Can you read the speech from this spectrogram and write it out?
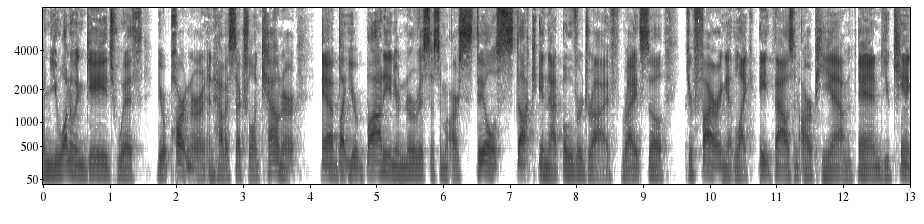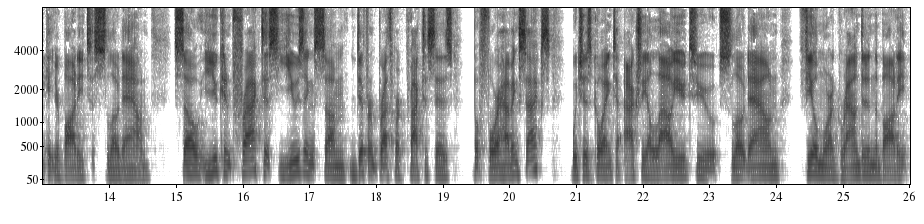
and you want to engage with your partner and have a sexual encounter. Uh, but your body and your nervous system are still stuck in that overdrive, right? So you're firing at like 8,000 RPM and you can't get your body to slow down. So you can practice using some different breathwork practices before having sex, which is going to actually allow you to slow down, feel more grounded in the body.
